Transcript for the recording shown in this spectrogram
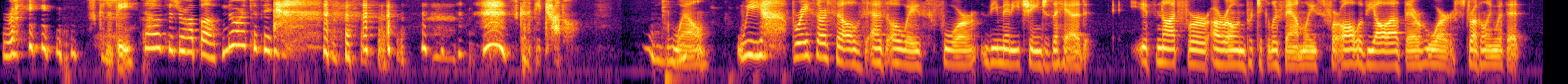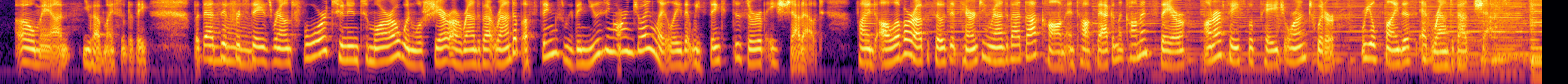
Right. it's gonna be South to drop off, north to pick. It's going to be trouble. Mm-hmm. Well, we brace ourselves, as always, for the many changes ahead, if not for our own particular families, for all of y'all out there who are struggling with it. Oh man, you have my sympathy. But that's it for mm-hmm. today's round four. Tune in tomorrow when we'll share our roundabout roundup of things we've been using or enjoying lately that we think deserve a shout out. Find all of our episodes at parentingroundabout.com and talk back in the comments there, on our Facebook page, or on Twitter, where you'll find us at Roundabout Chat.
